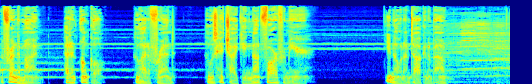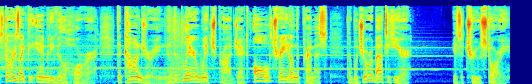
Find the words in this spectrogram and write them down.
A friend of mine had an uncle who had a friend who was hitchhiking not far from here. You know what I'm talking about. Stories like the Amityville Horror, The Conjuring, and the Blair Witch Project all trade on the premise that what you're about to hear is a true story.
